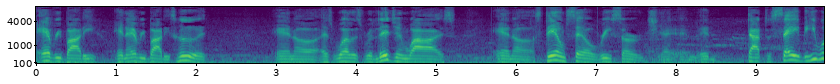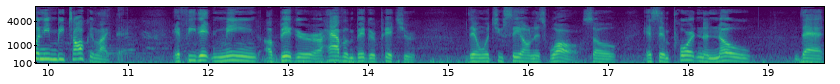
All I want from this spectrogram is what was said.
everybody in everybody's hood, and uh, as well as religion wise, and uh, stem cell research. And, and Dr. Sebi, he wouldn't even be talking like that if he didn't mean a bigger or have a bigger picture than what you see on this wall. So it's important to know that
